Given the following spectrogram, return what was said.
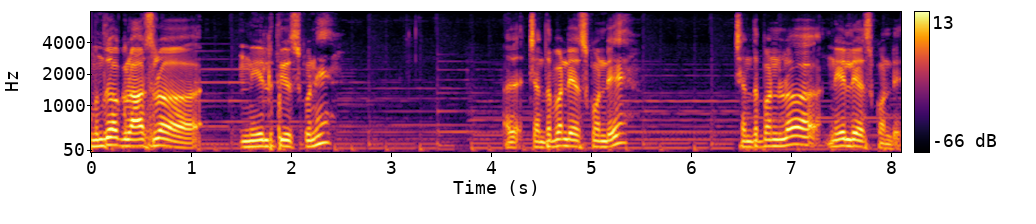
ముందు ఒక గ్లాసులో నీళ్ళు తీసుకుని అదే చింతపండు వేసుకోండి. చింతపండులో నీళ్ళు వేసుకోండి.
